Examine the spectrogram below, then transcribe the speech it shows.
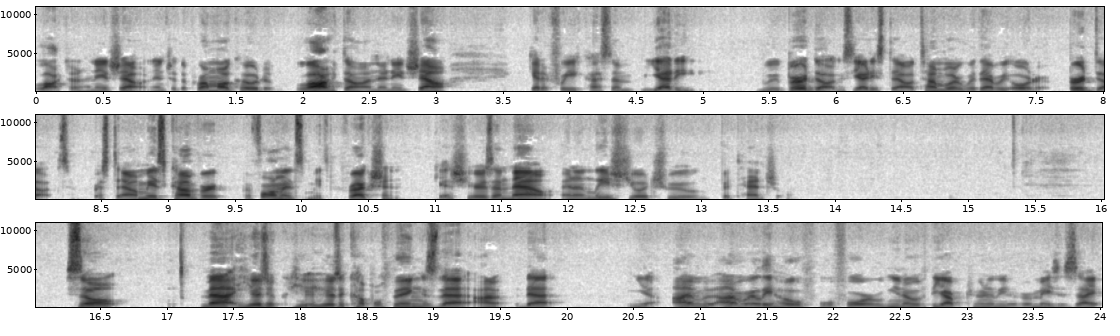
locked on NHL and enter the promo code locked on NHL. Get a free custom Yeti Bird Dogs Yeti style tumbler with every order. Bird Dogs, where style meets comfort, performance meets perfection. Get yours on now and unleash your true potential. So, Matt, here's a here's a couple things that I, that yeah, I'm I'm really hopeful for you know the opportunity of a Mesa site,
